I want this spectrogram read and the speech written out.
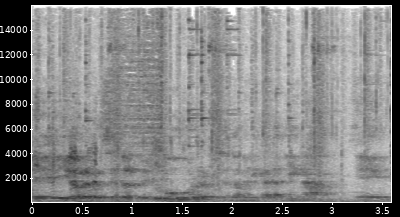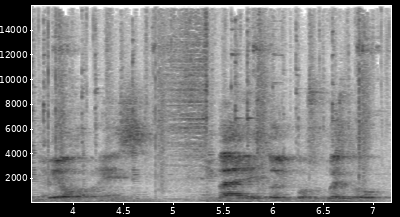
Eh, yo represento al Perú, represento a América Latina, eh, me veo japonés. Mi padre, estoy por supuesto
